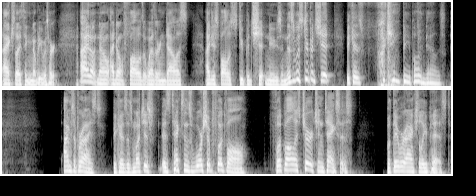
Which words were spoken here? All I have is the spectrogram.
actually, I think nobody was hurt. I don't know. I don't follow the weather in Dallas. I just follow stupid shit news. And this was stupid shit because fucking people in Dallas. I'm surprised because as much as, as Texans worship football, football is church in Texas, but they were actually pissed.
